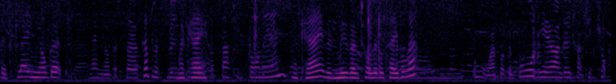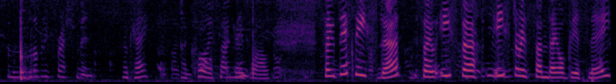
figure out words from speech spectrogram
So plain yogurt. Plain yogurt. So a couple of spoons Okay. of that has gone in. Okay. Then move over to our little table there. Oh, I've got a board here. I'm going to actually chop some lovely fresh mint. Okay. If I can Of course, that goes mint. well. So this Easter, so Easter, Easter is Sunday, obviously,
